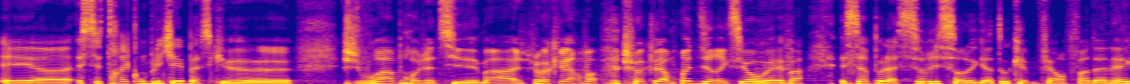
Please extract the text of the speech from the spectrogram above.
Et euh, c'est très compliqué parce que euh, je vois un projet de cinéma, je vois clairement, je vois clairement une direction où elle va. Et c'est un peu la cerise sur le gâteau qu'elle me fait en fin d'année,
